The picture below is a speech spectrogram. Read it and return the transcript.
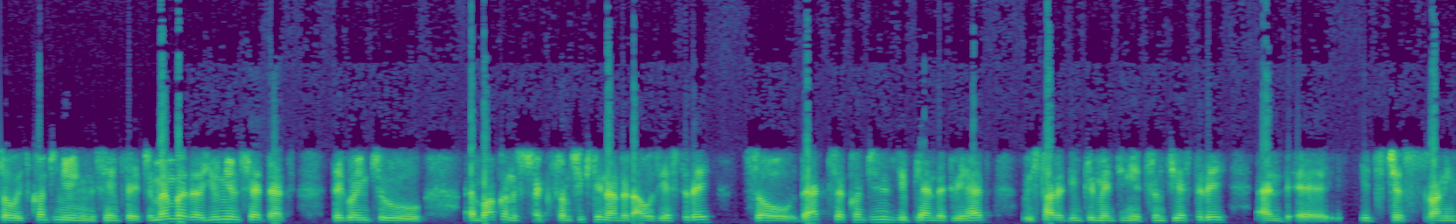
so it's continuing in the same phase. Remember, the union said that they're going to embark on a strike from 1600 hours yesterday. So that uh, contingency plan that we had, we started implementing it since yesterday, and uh, it's just running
